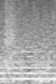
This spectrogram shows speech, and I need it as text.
you.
